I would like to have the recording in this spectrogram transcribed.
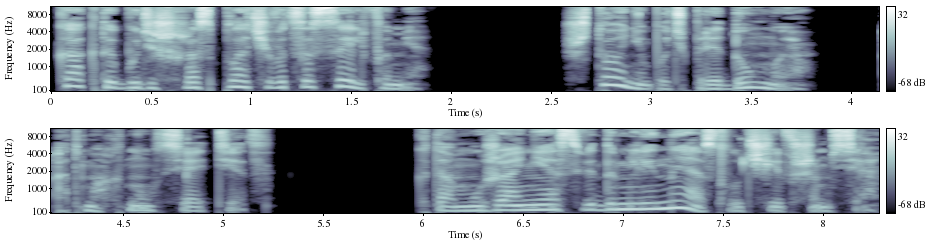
как ты будешь расплачиваться с эльфами?» «Что-нибудь придумаю», — отмахнулся отец. «К тому же они осведомлены о случившемся.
